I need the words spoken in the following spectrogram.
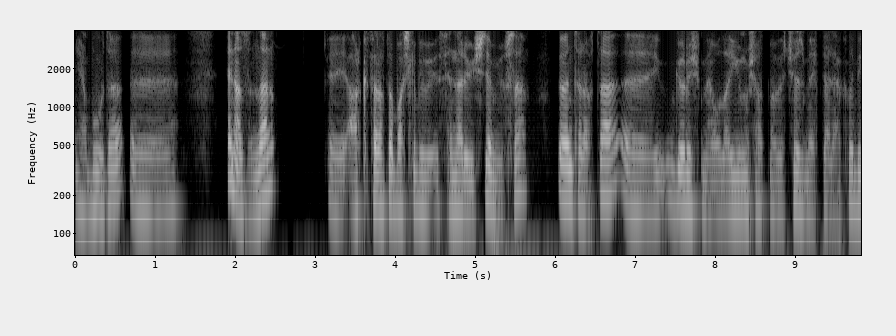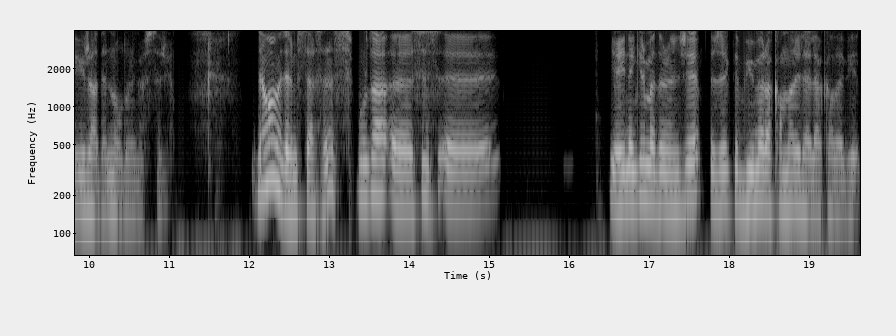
ya burada e, en azından e, arka tarafta başka bir senaryo işlemiyorsa ön tarafta e, görüşme, olayı yumuşatma ve çözmekle alakalı bir iradenin olduğunu gösteriyor. Devam edelim isterseniz. Burada e, siz e, yayına girmeden önce özellikle büyüme rakamlarıyla alakalı bir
